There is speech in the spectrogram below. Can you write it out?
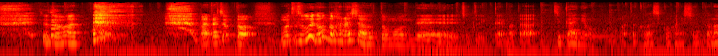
ちょっとままたちょっともっとすごいどんどん話しちゃうと思うんでちょっと一回また次回にもまた詳しくお話しようかな。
